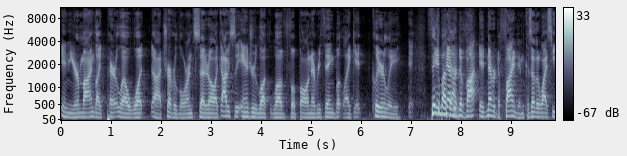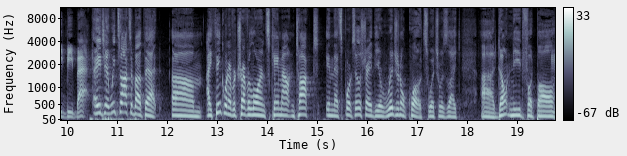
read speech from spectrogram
in your mind like parallel what uh, Trevor Lawrence said at all? Like obviously Andrew Luck loved football and everything, but like it clearly it, Think it about never that. devi- it never defined him because otherwise he'd be back. AJ, we talked about that. Um, I think whenever Trevor Lawrence came out and talked in that Sports Illustrated, the original quotes, which was like, uh, "Don't need football.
